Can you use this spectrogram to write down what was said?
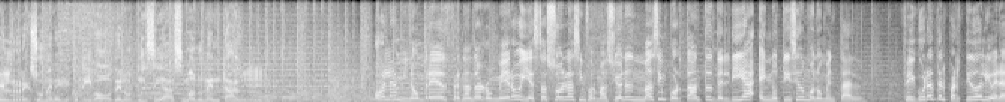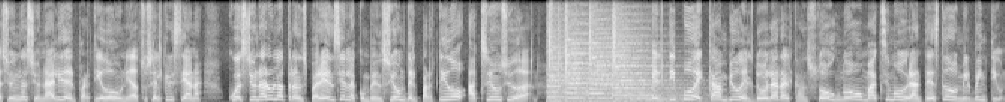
el resumen ejecutivo de Noticias Monumental. Hola, mi nombre es Fernanda Romero y estas son las informaciones más importantes del día en Noticias Monumental. Figuras del Partido de Liberación Nacional y del Partido de Unidad Social Cristiana cuestionaron la transparencia en la convención del Partido Acción Ciudadana. El tipo de cambio del dólar alcanzó un nuevo máximo durante este 2021.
